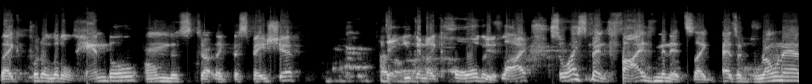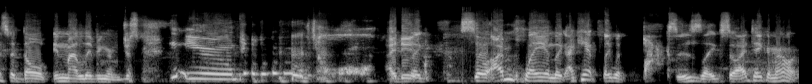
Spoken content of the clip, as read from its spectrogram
like put a little handle on the like the spaceship that you can like hold and fly. So I spent five minutes like as a grown ass adult in my living room just I do. like so I'm playing like I can't play with boxes like so I take them out.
